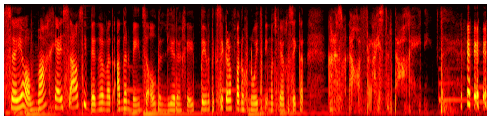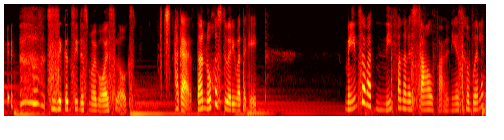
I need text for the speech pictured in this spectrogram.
So ja, mag jy selfs die dinge wat ander mense al beledig het, ten wat ek seker of van nog nooit het iemand vir jou gesê kan kan ons vandag 'n fluisterdag hê nie. Soos ek kan sien dis my baie snaaks. Okay, dan nog 'n storie wat ek het. Mense wat nie van hulle self hou nie, is gewoonlik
